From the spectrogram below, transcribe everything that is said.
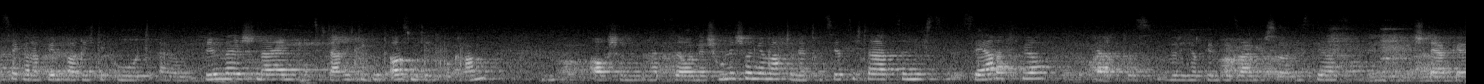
Er kann auf jeden Fall richtig gut ähm, Filme schneiden, kennt sich da richtig gut aus mit dem Programm auch schon, hat es auch in der Schule schon gemacht und interessiert sich da ziemlich sehr dafür. Ja, das würde ich auf jeden Fall sagen, ist so Alistias Stärke.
